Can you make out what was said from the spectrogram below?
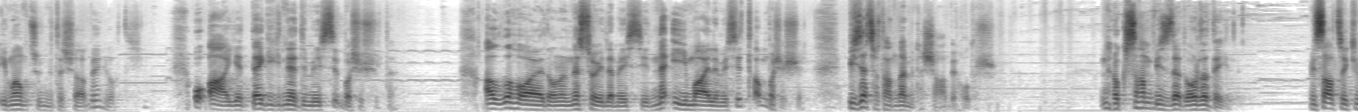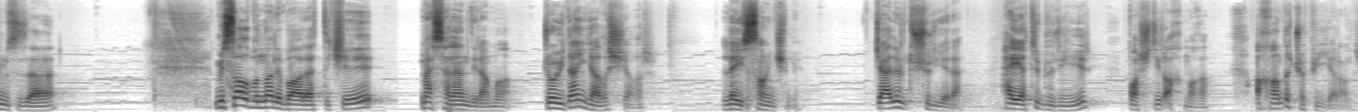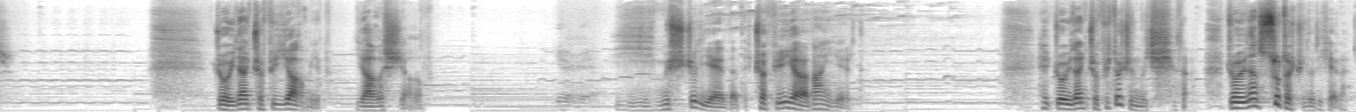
İmam üçün mütəşabih yoxdur ki. O ayə dəqiq nə demək istəyir başa düşür. Allah o ayədə ona nə söyləmək istəyir, nə ima eləmək istəyir tam başa düşür. Bizə çatanda mütəşabih olur. Nöqsan bizdədir, orada deyil. Misal çəkim sizə. Misal bundan ibarətdir ki, məsələn deyirəm amma göydən yağış yağır. Leysan kimi. Gəlir düşür yerə. həyəti bürüyür, başlayır axmağa. Axanda köpük yaranır. Göydən köpük yağmayıb, yağış yağıb. Müşkül yerdədir. Köpüyü yaradan yerdir. Göydən köpük tökülmür ki yerə. Göydən su tökülür yerə.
